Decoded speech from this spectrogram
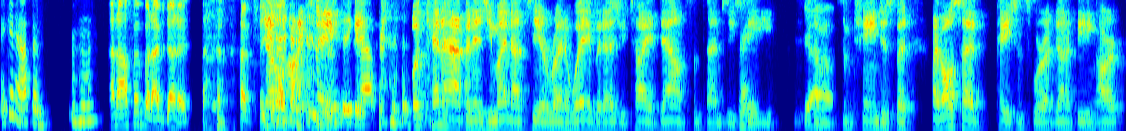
It can happen. Mm-hmm. Not often, but I've done it. I've taken you know, it. I'd say take it out. what can happen is you might not see it right away, but as you tie it down, sometimes you right. see yeah. some, some changes. But I've also had patients where I've done a beating heart,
